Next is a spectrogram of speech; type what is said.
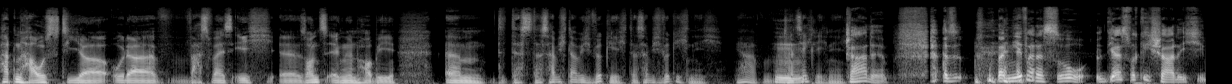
hat ein Haustier oder was weiß ich, äh, sonst irgendein Hobby. Ähm, das das habe ich glaube ich wirklich, das habe ich wirklich nicht. Ja, hm. tatsächlich nicht. Schade. Also bei mir war das so ja, ist wirklich schade. Ich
